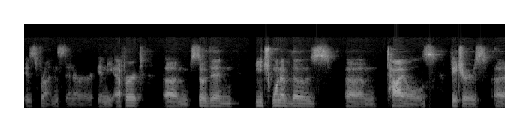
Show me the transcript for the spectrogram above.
is front and center in the effort. Um, so then each one of those um, tiles features uh,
